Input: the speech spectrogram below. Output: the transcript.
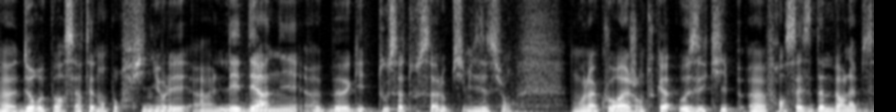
euh, de report certainement pour fignoler euh, les derniers bugs, et tout ça, tout ça, l'optimisation. Donc voilà, courage en tout cas aux équipes françaises d'Umber Labs.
